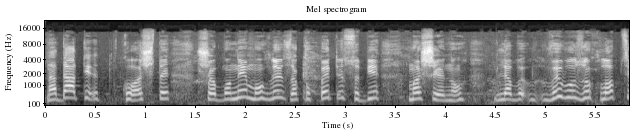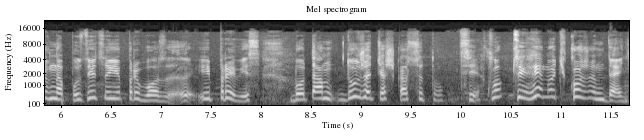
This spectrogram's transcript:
надати кошти, щоб вони могли закупити собі машину для вивозу хлопців на позиції привоз і привіз. Бо там дуже тяжка ситуація. Хлопці гинуть кожен день.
